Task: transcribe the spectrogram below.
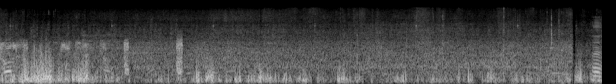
çok Heh.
